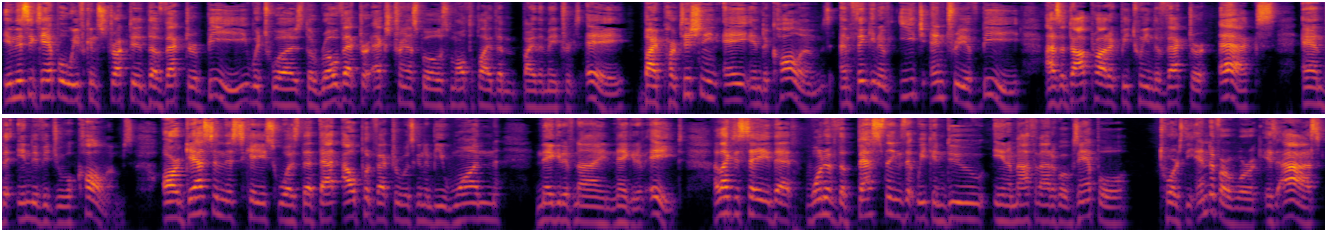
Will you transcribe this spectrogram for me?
In this example, we've constructed the vector B, which was the row vector X transpose multiplied by the matrix A, by partitioning A into columns and thinking of each entry of B as a dot product between the vector X and the individual columns. Our guess in this case was that that output vector was going to be 1, negative 9, negative 8. I like to say that one of the best things that we can do in a mathematical example towards the end of our work is ask,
